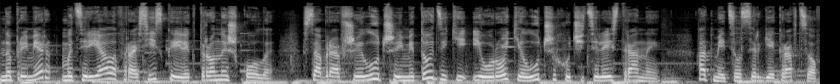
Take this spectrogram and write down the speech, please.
Например, материалов российской электронной школы, собравшие лучшие методики и уроки лучших учителей страны, отметил Сергей Кравцов.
